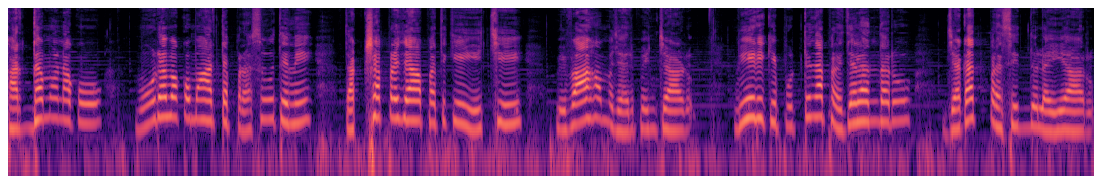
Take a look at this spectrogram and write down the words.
కర్ధమునకు మూడవ కుమార్తె ప్రసూతిని దక్ష ప్రజాపతికి ఇచ్చి వివాహము జరిపించాడు. వీరికి పుట్టిన ప్రజలందరూ జగత్ ప్రసిద్ధులయ్యారు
